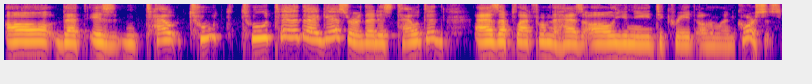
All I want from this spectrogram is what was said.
all that is tout, touted I guess or that is touted as a platform that has all you need to create online courses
